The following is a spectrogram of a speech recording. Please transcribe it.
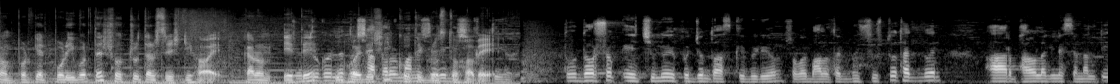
সম্পর্কের পরিবর্তে শত্রুতার সৃষ্টি হয়। কারণ এতে উভয় দেশই ক্ষতিগ্রস্ত হবে। তো দর্শক এই ছিল এই পর্যন্ত আজকের ভিডিও। সবাই ভালো থাকবেন সুস্থ থাকবেন। আর ভালো লাগলে চ্যানেলটি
